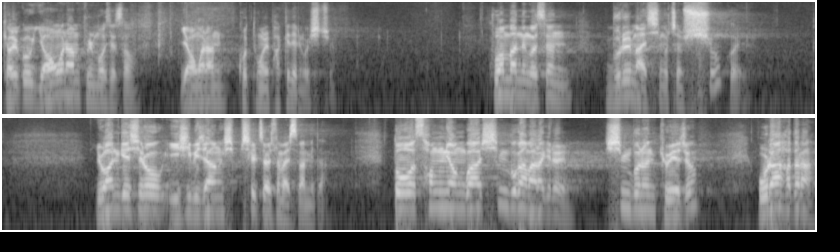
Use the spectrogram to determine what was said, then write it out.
결국 영원한 불못에서 영원한 고통을 받게 되는 것이죠. 구원받는 것은 물을 마시는 것처럼 쉬운 거예요. 요한계시록 22장 17절에서 말씀합니다. 또 성령과 신부가 말하기를 신부는 교회죠. 오라 하더라.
